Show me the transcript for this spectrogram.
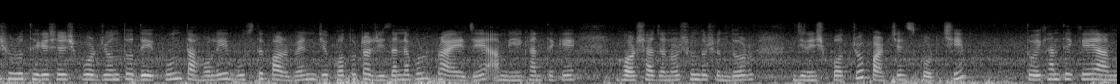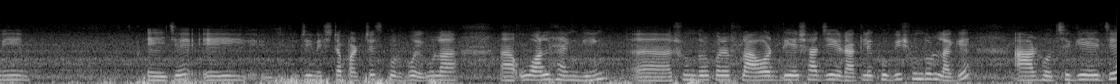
শুরু থেকে শেষ পর্যন্ত দেখুন, তাহলেই বুঝতে পারবেন যে কতটা রিজনেবল প্রাইজে আমি এখান থেকে ঘর সাজানোর সুন্দর সুন্দর জিনিসপত্র পারচেস করছি। তো এখান থেকে আমি এই যে এই জিনিসটা পারচেস করব, এগুলা ওয়াল হ্যাঙ্গিং সুন্দর করে ফ্লাওয়ার দিয়ে সাজিয়ে রাখলে খুবই সুন্দর লাগে। আর হচ্ছে গিয়ে এই যে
